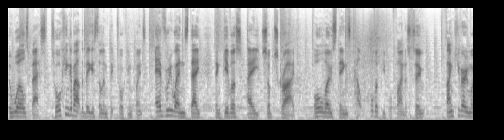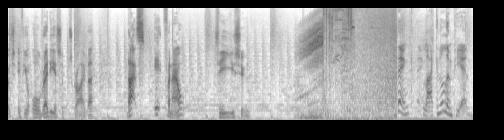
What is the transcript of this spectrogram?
the world's best talking about the biggest Olympic talking points every Wednesday, then give us a subscribe. All those things help other people find us too. Thank you very much if you're already a subscriber. That's it for now. See you soon. Think like an Olympian.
